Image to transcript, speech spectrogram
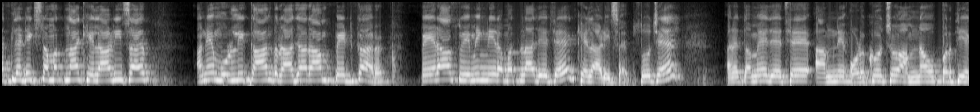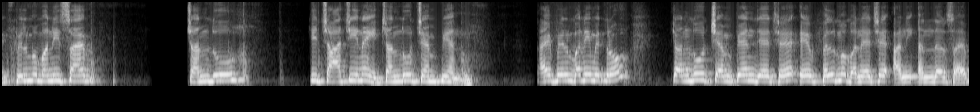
એથ્લેટિક્સ રમતના ખેલાડી સાહેબ અને મુરલીકાંત રાજારામ પેટકર પેરા સ્વિમિંગની રમતના જે છે ખેલાડી સાહેબ. શું છે? અને તમે જે છે આમને ઓળખો છો, આમના ઉપરથી એક ફિલ્મ બની સાહેબ. ચંદુ કી ચાચી નહીં, ચંદુ ચેમ્પિયન. કઈ ફિલ્મ બની મિત્રો? ચંદુ ચેમ્પિયન જે છે એ ફિલ્મ બને છે આની અંદર સાહેબ.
